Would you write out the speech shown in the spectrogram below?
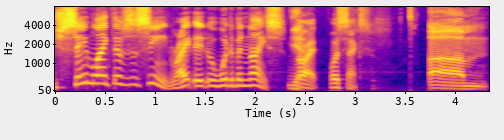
same length as the scene, right? It, it would have been nice. Yeah. All right, what's next? Um,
